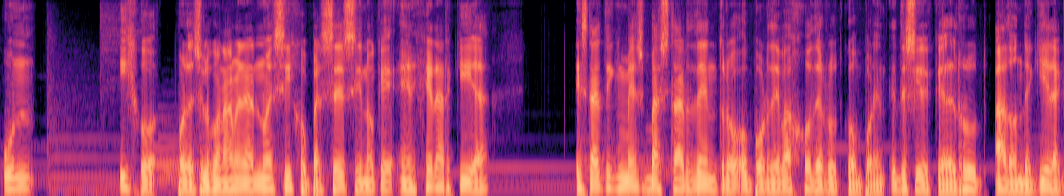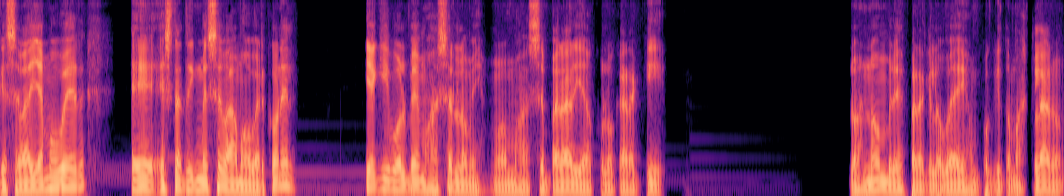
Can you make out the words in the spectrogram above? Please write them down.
un hijo, por decirlo de alguna manera, no es hijo per se, sino que en jerarquía static mesh va a estar dentro o por debajo de root component. Es decir, que el root, a donde quiera que se vaya a mover, eh, static mesh se va a mover con él. Y aquí volvemos a hacer lo mismo. Vamos a separar y a colocar aquí los nombres para que lo veáis un poquito más claro.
